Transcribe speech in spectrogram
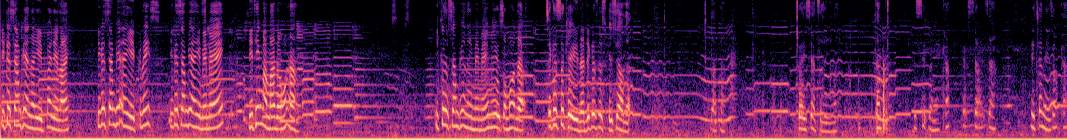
一个相片而已，快点来，一个相片而已，please，一个相片而已，妹妹，你听妈妈的话，一个相片而已，妹妹没有什么的， 这个是可以的，这个是学校的，来吧，抓一下子而已，看，你 sit 了没？看，要笑一下，你叫你说看，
